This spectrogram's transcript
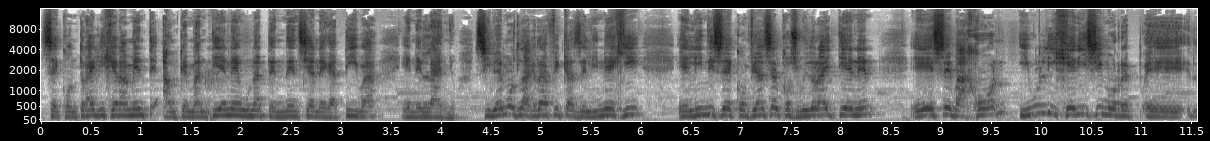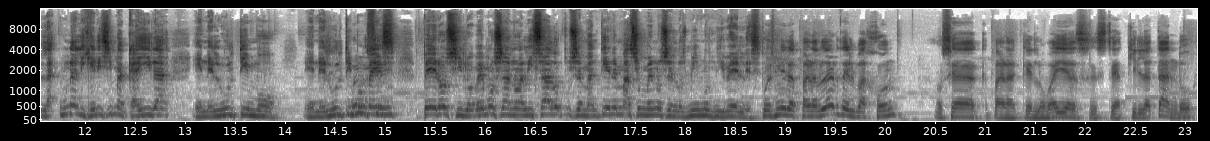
Se contrae ligeramente, aunque mantiene una tendencia negativa en el año. Si vemos las gráficas del INEGI, el índice de confianza del consumidor, ahí tienen ese bajón y un ligerísimo, eh, la- una ligerísima caída en el último, en el último Bueno, mes, sí. pero si lo vemos anualizado, pues se mantiene más o menos en los mismos niveles. Pues mira, para hablar del bajón, o sea, para que lo vayas este, aquilatando,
